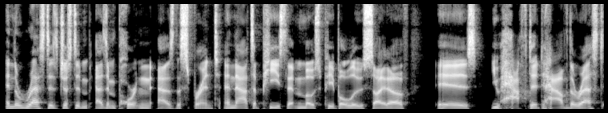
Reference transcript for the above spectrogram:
And the rest is just as important as the sprint. And that's a piece that most people lose sight of is you have to have the rest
